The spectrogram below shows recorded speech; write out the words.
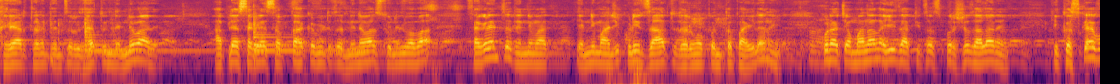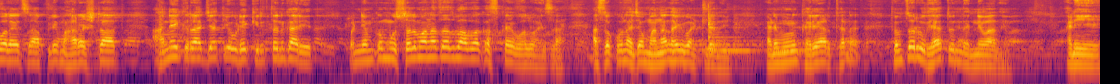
खऱ्या अर्थानं त्यांचं हृदयातून धन्यवाद आहे. आपल्या सगळ्या सप्ताह कमिटीचा धन्यवाद सुनील बाबा. सगळ्यांचं धन्यवाद. यांनी माझी कुणी जात धर्मपंथ पाहिला नाही. कुणाच्या मनालाही जातीचा स्पर्श झाला नाही. की कसं काय बोलायचं? आपले महाराष्ट्रात अनेक राज्यात एवढे कीर्तनकार आहेत. पण नेमकं मुसलमानाचाच बाबा कसं काय बोलवायचा? असं कोणाच्या मनालाही वाटलं नाही. आणि म्हणून खऱ्या अर्थानं तुमचं हृदयातून धन्यवाद आहे. आणि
